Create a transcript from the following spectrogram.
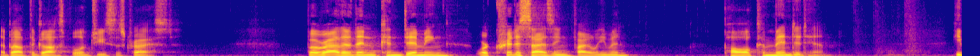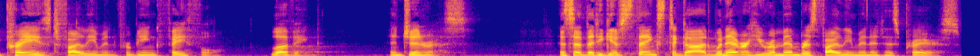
about the gospel of Jesus Christ. But rather than condemning or criticizing Philemon, Paul commended him. He praised Philemon for being faithful, loving, and generous, and said that he gives thanks to God whenever he remembers Philemon in his prayers.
